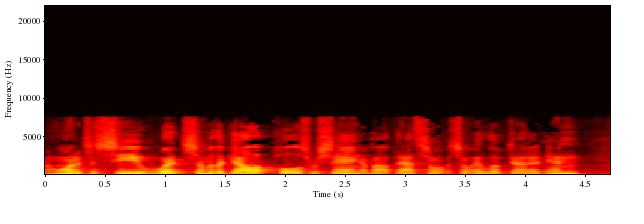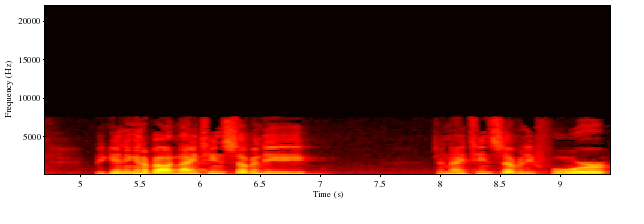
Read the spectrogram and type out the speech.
I wanted to see what some of the Gallup polls were saying about that, so, so I looked at it. And beginning in about 1970 to 1974,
